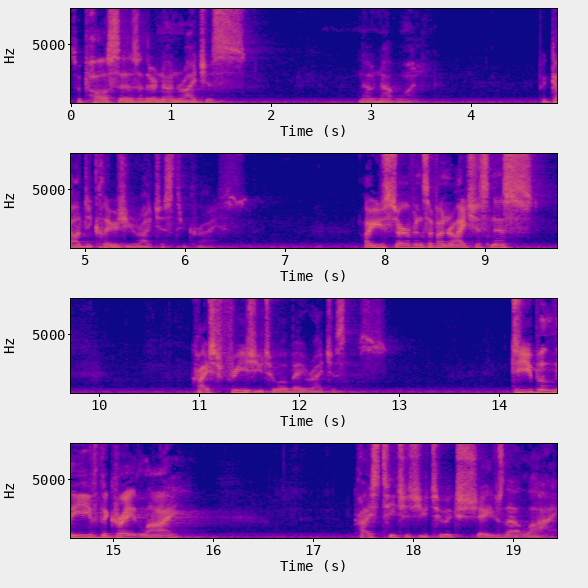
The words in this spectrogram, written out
So Paul says, Are there none righteous? No, not one but God declares you righteous through Christ. Are you servants of unrighteousness? Christ frees you to obey righteousness. Do you believe the great lie? Christ teaches you to exchange that lie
